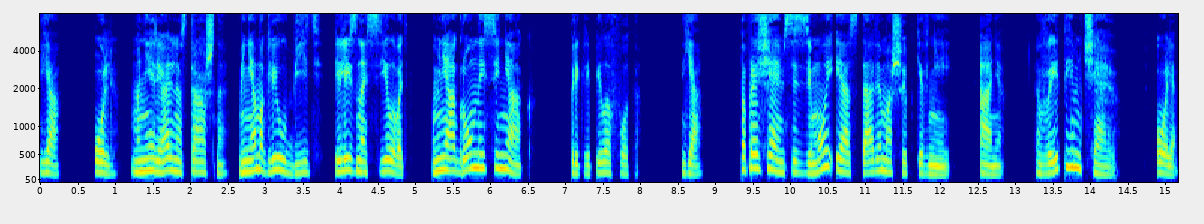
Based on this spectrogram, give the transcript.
Я. Оль, мне реально страшно. Меня могли убить или изнасиловать. У меня огромный синяк. Прикрепила фото. Я. Попрощаемся с зимой и оставим ошибки в ней. Аня. Выпьем чаю. Оля.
